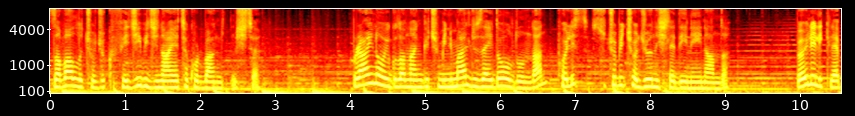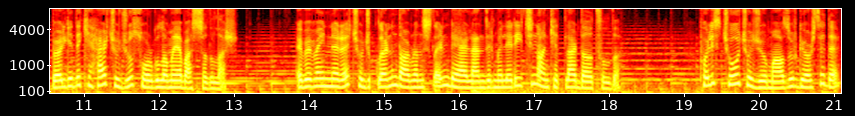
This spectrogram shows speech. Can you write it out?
Zavallı çocuk feci bir cinayete kurban gitmişti. Brian'a uygulanan güç minimal düzeyde olduğundan polis suçu bir çocuğun işlediğine inandı. Böylelikle bölgedeki her çocuğu sorgulamaya başladılar. Ebeveynlere çocuklarının davranışlarını değerlendirmeleri için anketler dağıtıldı. Polis çoğu çocuğu mazur görse de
